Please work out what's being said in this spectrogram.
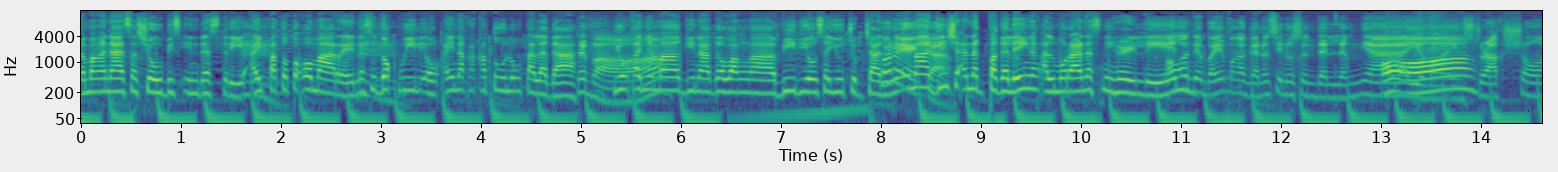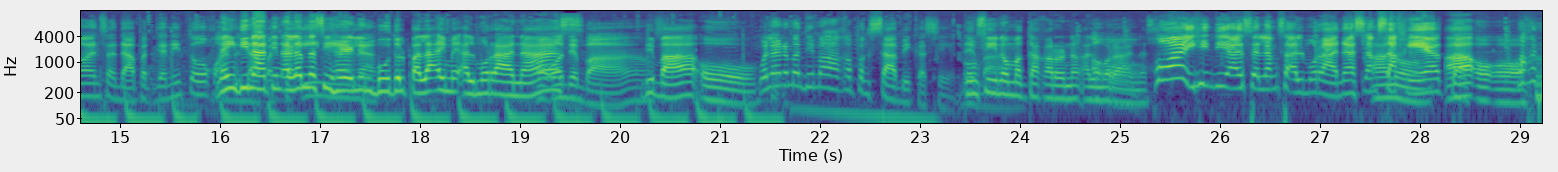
na mga nasa showbiz industry ay Mm. patotoo Mare na si Doc Willie Ong ay nakakatulong talaga 'Di ba? yung kanya mga ginagawang ah, video sa YouTube channel. Correct. Imagine siya ang nagpagaling ng almoranas ni Herlin. Oo, 'di ba? Yung mga ganun sinusundan lang niya, Oo. yung mga instructions sa dapat ganito, kung na ano hindi natin alam na si. Herlin Budol pala ay may almoranas. Oo, 'di ba? 'Di ba? Oh. Wala naman din makakapagsabi kasi, 'di Kung sino magkakaroon ng almoranas. Oo. Hoy, hindi asa lang sa almoranas, ang Ano? sakit. Ah, oo. Bakit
